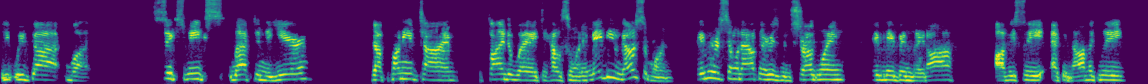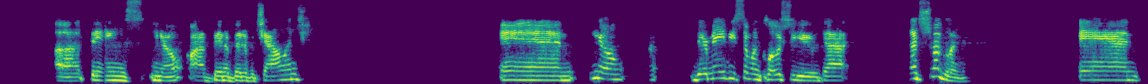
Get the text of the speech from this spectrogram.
We've got what six weeks left in the year. Got plenty of time to find a way to help someone. And maybe you know someone. Maybe there's someone out there who's been struggling. Maybe they've been laid off. Obviously, economically, uh, things you know have been a bit of a challenge. And, you know, there may be someone close to you that that's struggling. And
